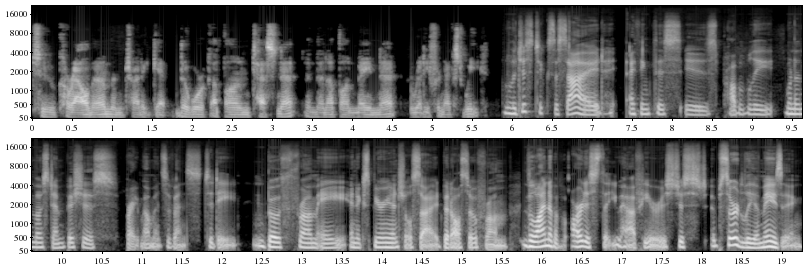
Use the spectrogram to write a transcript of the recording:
to corral them and try to get the work up on testnet and then up on mainnet ready for next week. Logistics aside, I think this is probably one of the most ambitious Bright Moments events to date, both from a an experiential side, but also from the lineup of artists that you have here is just absurdly amazing.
